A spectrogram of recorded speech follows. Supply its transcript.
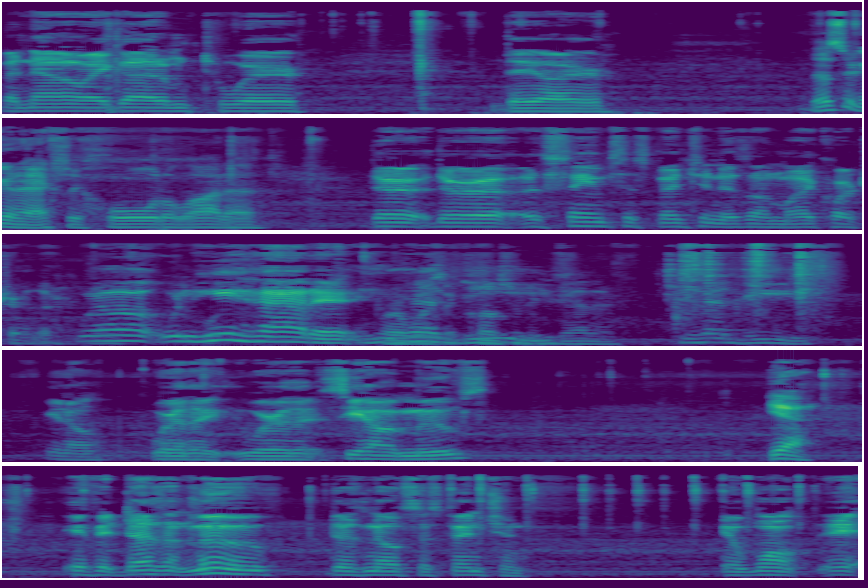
but now I got them to where they are. Those are gonna actually hold a lot of. They're they're uh, the same suspension as on my car trailer. Well, when he had it, he Or was had it closer these. together? He had these. You know where they where they see how it moves. Yeah. If it doesn't move, there's no suspension. It won't. It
